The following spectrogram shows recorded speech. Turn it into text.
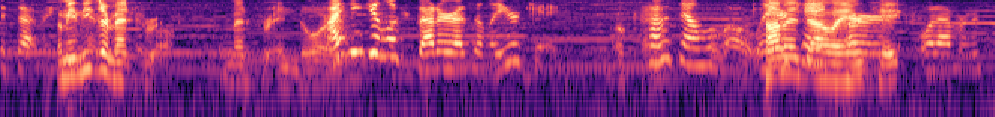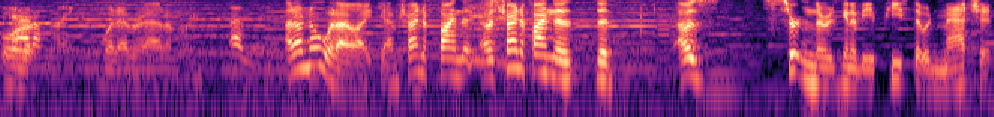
If that makes. I mean, these are meant for meant for indoors. I think it looks better as a layer cake. Okay. Comment down below. Layer Comment cake down layer or cake Whatever Adam likes. Whatever Adam likes. Ugly. I don't know what I like. I'm trying to find the. I was trying to find the the. I was certain there was gonna be a piece that would match it.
